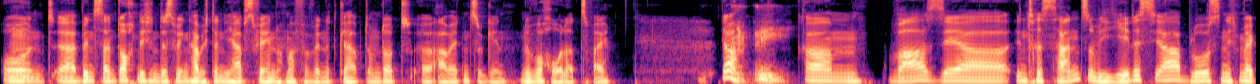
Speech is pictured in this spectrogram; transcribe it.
Und äh, bin es dann doch nicht und deswegen habe ich dann die Herbstferien nochmal verwendet gehabt, um dort äh, arbeiten zu gehen. Eine Woche oder zwei. Ja, ähm, war sehr interessant, so wie jedes Jahr, bloß nicht mehr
